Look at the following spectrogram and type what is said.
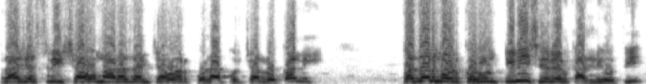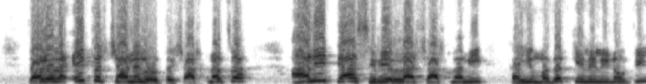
राजश्री शाहू महाराजांच्यावर कोल्हापूरच्या लोकांनी पदरमोड करून टी व्ही सिरियल काढली होती. त्यावेळेला एकच चॅनल होतं शासनाचं आणि त्या सिरियलला शासनाने काही मदत केलेली नव्हती.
